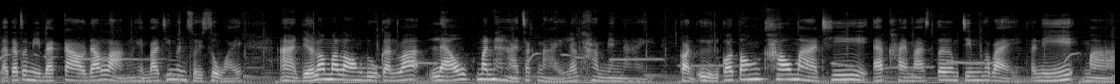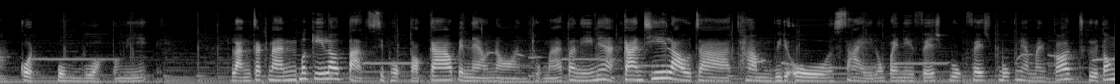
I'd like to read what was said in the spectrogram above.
แล้วก็จะมีแบ็กกราวด์ด้านหลังเห็นป่ะที่มันสวยๆ อะเดี๋ยวเรามาลองดูกันว่าแล้วมันหาจากไหนแล้วทำยังไง ก่อนอื่นก็ต้องเข้ามาที่แอป Kai Master จิ้มเข้าไปทีนี้มากดปุ่มบวกตรงนี้ หลังจากนั้นเมื่อกี้เราตัด 16 ต่อ 9 เป็นแนวนอน ถูกไหมตอนนี้เนี่ยการที่เราจะทำวิดีโอใส่ลงไปใน Facebook Facebook เนี่ยมันก็คือต้อง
